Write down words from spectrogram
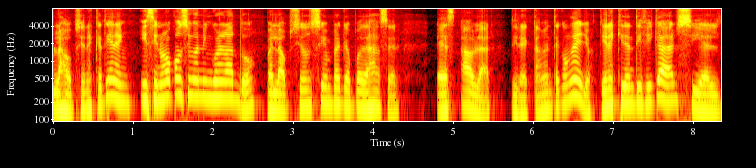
las opciones que tienen. Y si no lo consigo en ninguna de las dos, pues la opción siempre que puedes hacer es hablar directamente con ellos. Tienes que identificar si el,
